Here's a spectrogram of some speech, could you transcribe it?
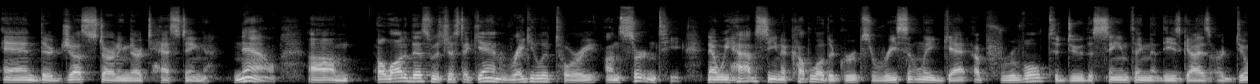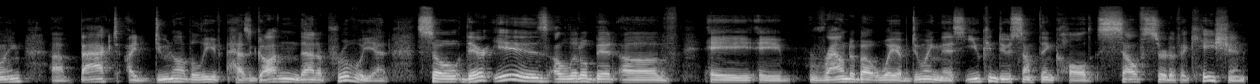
and they're just starting their testing now. Um, a lot of this was just, again, regulatory uncertainty. Now, we have seen a couple other groups recently get approval to do the same thing that these guys are doing. Uh, Bakkt, I do not believe, has gotten that approval yet. So there is a little bit of a, a roundabout way of doing this. You can do something called self certification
